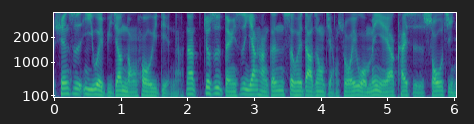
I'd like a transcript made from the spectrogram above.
宣示意味比较浓厚一点啊。那就是等于是央行跟社会大众讲说，哎，我们也要开始收紧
